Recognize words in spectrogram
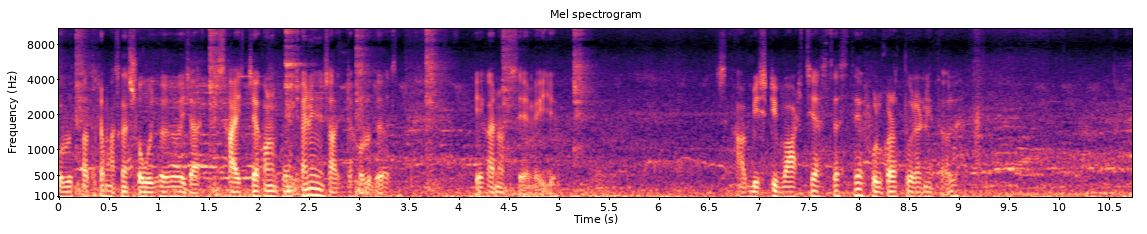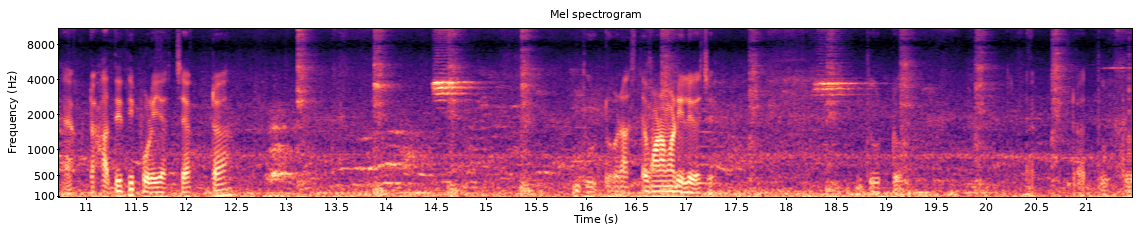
হলুদ পাতাটা মাঝখানে সবুজ হয়ে হয়ে যাচ্ছে সাইজটা এখনও পৌঁছায়নি সাইজটা হলুদ হয়ে আছে এখানেও সেম এই যে। আর বৃষ্টি বাড়ছে আস্তে আস্তে, ফুল করা তুলে নিতে হবে। একটা হাত দিতেই পড়ে যাচ্ছে একটা। দুটো রাস্তায় মারামারি লেগেছে। দুটো। একটা, দুটো।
